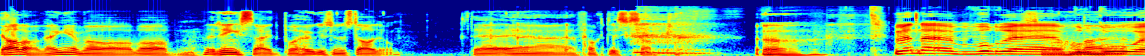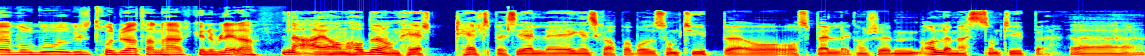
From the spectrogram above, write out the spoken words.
Ja da, Wenger var, var ringside på Haugesund stadion. Det er faktisk sant. Men eh, hvor, eh, hvor, har- god, eh, hvor god trodde du at han her kunne bli, da? Nei, han hadde noen helt, helt spesielle egenskaper, både som type og, og spiller. Kanskje aller mest som type. Eh,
